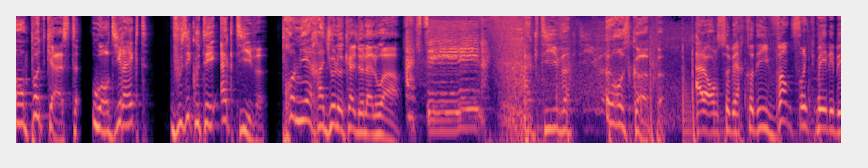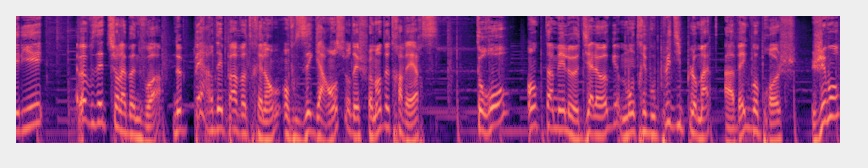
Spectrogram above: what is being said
En podcast ou en direct, vous écoutez Active, première radio locale de la Loire. Active. Active, Horoscope. Alors, ce mercredi 25 mai, les béliers, eh ben, vous êtes sur la bonne voie. Ne perdez pas votre élan en vous égarant sur des chemins de traverse. Taureau, entamez le dialogue, montrez-vous plus diplomate avec vos proches. Gémeaux,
